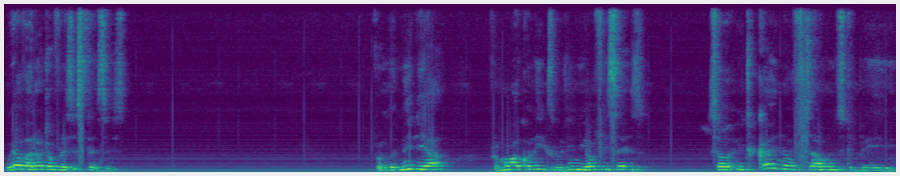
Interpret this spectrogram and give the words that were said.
we have a lot of resistances from the media, from our colleagues within the offices. So it kind of sounds to be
